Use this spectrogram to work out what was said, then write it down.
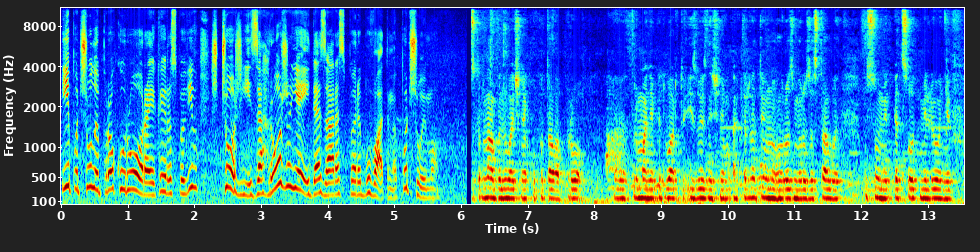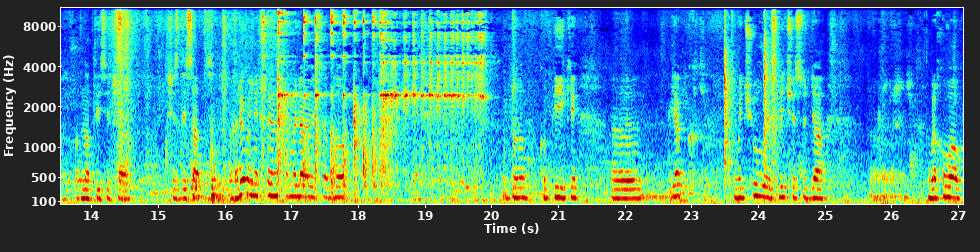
і почули прокурора, який розповів, що ж їй загрожує і де зараз перебуватиме. Почуємо. Сторона обвинувачення клопотала про е, тримання під вартою із визначенням альтернативного розміру застави у сумі 500 мільйонів 1 тисяча 60 гривень, якщо я не помиляюся, до, до копійки. Е, Як ви чули, слідчий суддя е, врахував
